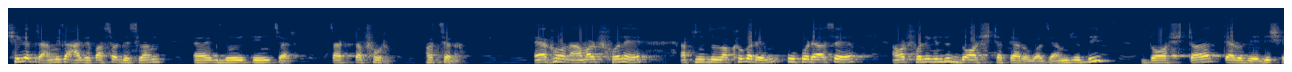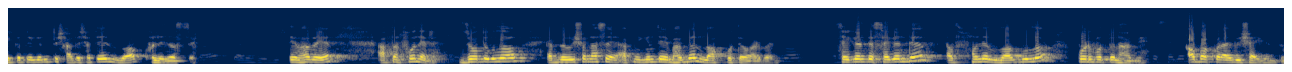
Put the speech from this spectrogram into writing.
সেক্ষেত্রে আমি যে আগে পাসওয়ার্ড দিয়েছিলাম এক, দুই, তিন, চার। চারটা ফোর হচ্ছে না? এখন আমার ফোনে আপনি যদি লক্ষ্য করেন, উপরে আছে, আমার ফোনে কিন্তু দশটা তেরো বাজে। আমি যদি দশটা তেরো দিয়ে দিই, সেক্ষেত্রে কিন্তু সাথে সাথে লক খুলে যাচ্ছে। এভাবে আপনার ফোনের যতগুলো অ্যাপ্লিকেশন আছে, আপনি কিন্তু এভাবে লক করতে পারবেন। সেকেন্ডে সেকেন্ডে আপনার ফোনের লকগুলো পরিবর্তন হবে। অবাক করার বিষয় কিন্তু।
